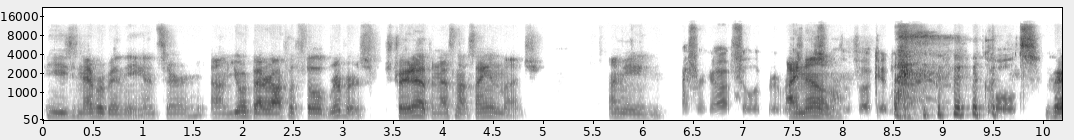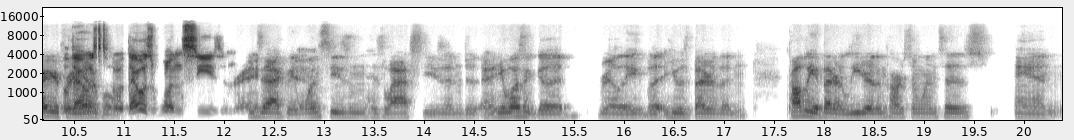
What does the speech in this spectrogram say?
He's never been the answer. Um, you're better off with Philip Rivers, straight up, and that's not saying much. I mean, i forgot philip rivers I know. fucking colts very well, that was that was one season right Exactly. Yeah. One season, his last season, and he wasn't good really, but he was better than probably a better leader than Carson Wentz is. And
